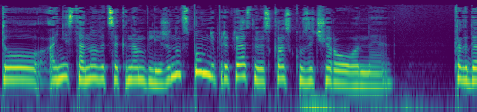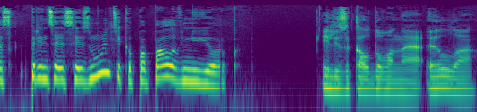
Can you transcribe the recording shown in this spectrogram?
то они становятся к нам ближе. Ну, вспомни прекрасную сказку «Зачарованная», когда принцесса из мультика попала в Нью-Йорк. Или заколдованная Элла,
